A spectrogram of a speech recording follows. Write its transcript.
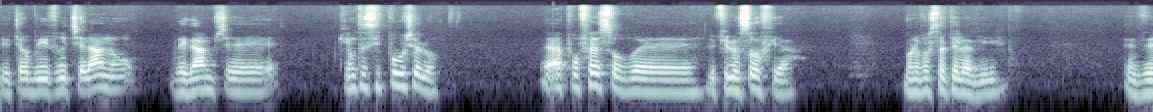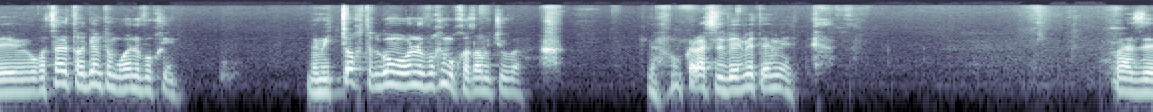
יותר בעברית שלנו, וגם שמכירים את הסיפור שלו. היה פרופסור uh, לפילוסופיה באוניברסיטת תל אביב, והוא רצה לתרגם את המורה נבוכים. ומתוך תרגום המורה נבוכים הוא חזר בתשובה. הוא קלט שזה באמת אמת. ואז אה,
